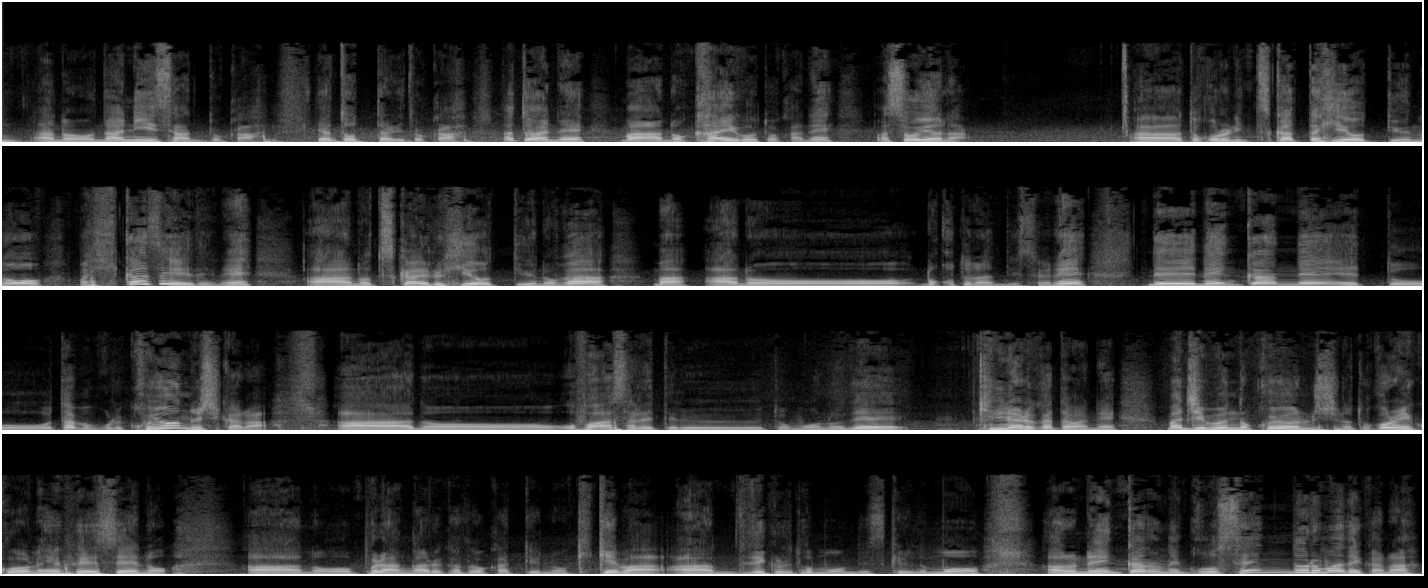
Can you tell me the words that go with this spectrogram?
あの、ナニーさんとか雇ったりとか、あとはね、まあ、あの、介護とかね、まあ、そういうような、あところに使った費用っていうのを、まあ、非課税でね、あの、使える費用っていうのが、まあ、あのーのことなんですよね。で、年間ね、えっと、多分これ雇用主から、あのーオファーされてると思うので、気になる方はね、まあ、自分の雇用主のところにこの FSA の、あの、プランがあるかどうかっていうのを聞けば、あ出てくると思うんですけれども、あの、年間のね、5000ドルまでかな、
